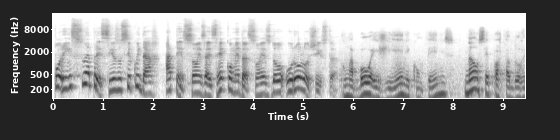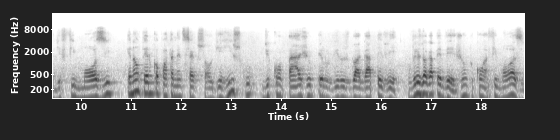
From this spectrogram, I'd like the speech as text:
Por isso é preciso se cuidar. Atenções às recomendações do urologista. Uma boa higiene com pênis, não ser portador de fimose e não ter um comportamento sexual de risco de contágio pelo vírus do HPV. O vírus do HPV, junto com a fimose,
